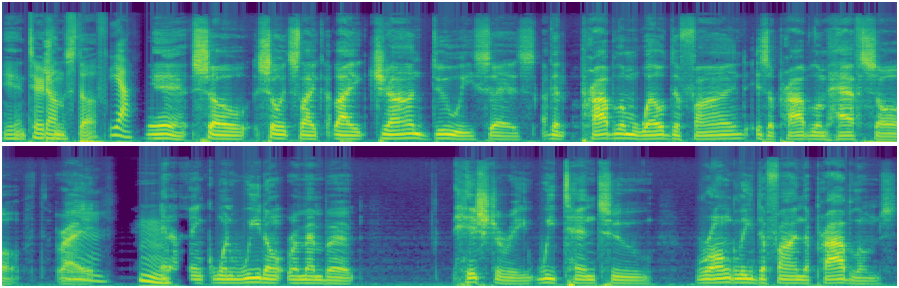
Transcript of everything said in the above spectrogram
Yeah, and tear down the stuff. Yeah, Yeah, so so it's like like John Dewey says that problem well defined is a problem half solved, right? Hmm. And I think when we don't remember history, we tend to wrongly define the problems.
